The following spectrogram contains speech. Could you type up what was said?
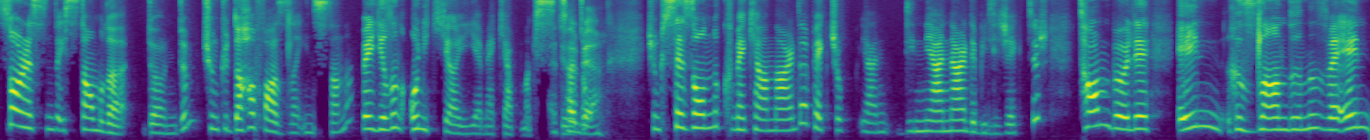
Sonrasında İstanbul'a döndüm. Çünkü daha fazla insana ve yılın 12 ayı yemek yapmak E, istiyordum. tabii. Çünkü sezonluk mekanlarda pek çok yani dinleyenler de bilecektir. Tam böyle en hızlandığınız ve en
